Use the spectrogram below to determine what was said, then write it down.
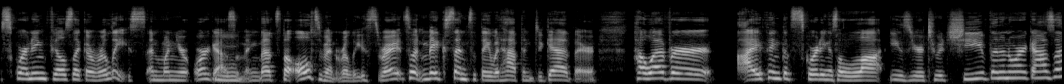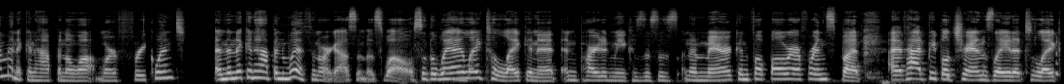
squirting feels like a release. And when you're mm-hmm. orgasming, mm. that's the ultimate release, right? So it makes sense that they would happen together. However, I think that squirting is a lot easier to achieve than an orgasm, and it can happen a lot more frequent. And then it can happen with an orgasm as well. So the way I like to liken it, and pardon me because this is an American football reference, but I've had people translate it to like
